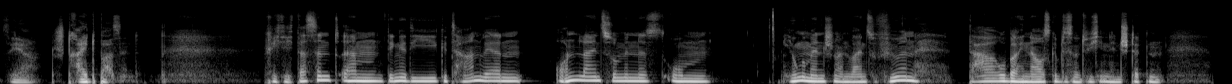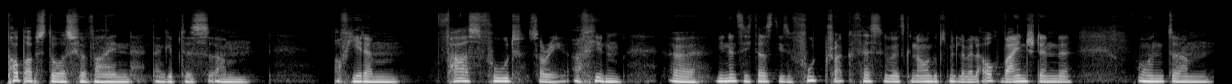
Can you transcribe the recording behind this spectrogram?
sehr streitbar sind. Richtig, das sind ähm, Dinge, die getan werden, online zumindest, um junge Menschen an Wein zu führen. Darüber hinaus gibt es natürlich in den Städten Pop-up-Stores für Wein. Dann gibt es ähm, auf jedem Fast Food, sorry, auf jedem, äh, wie nennt sich das, diese Food Truck Festivals, genau, gibt es mittlerweile auch Weinstände. Und ähm,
